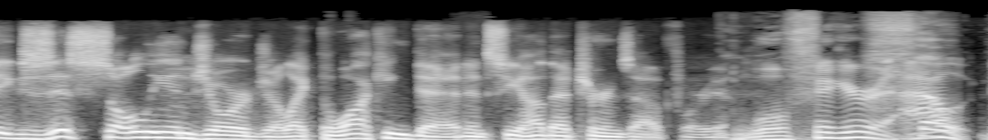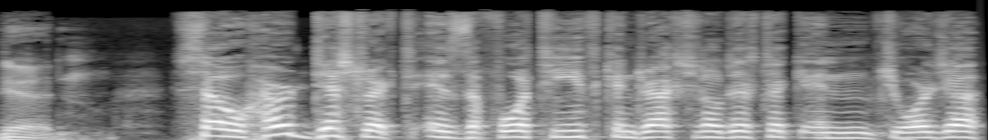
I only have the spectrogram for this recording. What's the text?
exist solely in Georgia, like The Walking Dead, and see how that turns out for you. We'll figure it so, out, dude. So her district is the 14th congressional district in Georgia,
